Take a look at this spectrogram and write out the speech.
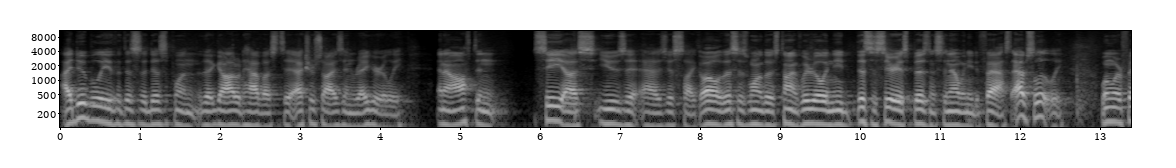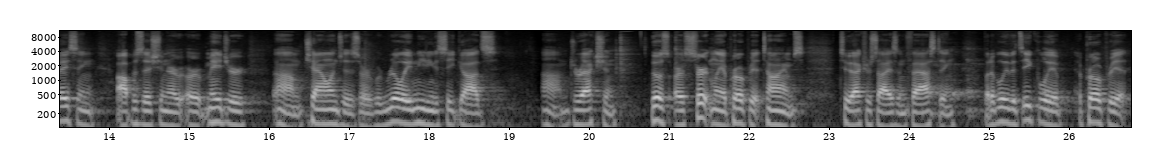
I do believe that this is a discipline that God would have us to exercise in regularly. And I often see us use it as just like, oh, this is one of those times we really need, this is serious business, and now we need to fast. Absolutely. When we're facing opposition or, or major um, challenges or we're really needing to seek God's um, direction, those are certainly appropriate times to exercise in fasting. But I believe it's equally appropriate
